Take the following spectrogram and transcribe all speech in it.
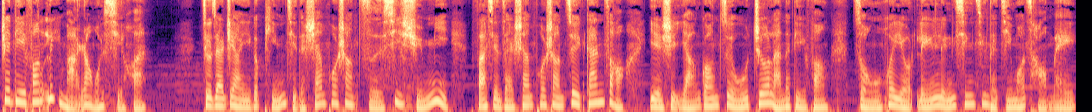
这地方立马让我喜欢。就在这样一个贫瘠的山坡上仔细寻觅，发现在山坡上最干燥，也是阳光最无遮拦的地方，总会有零零星星的几抹草莓，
